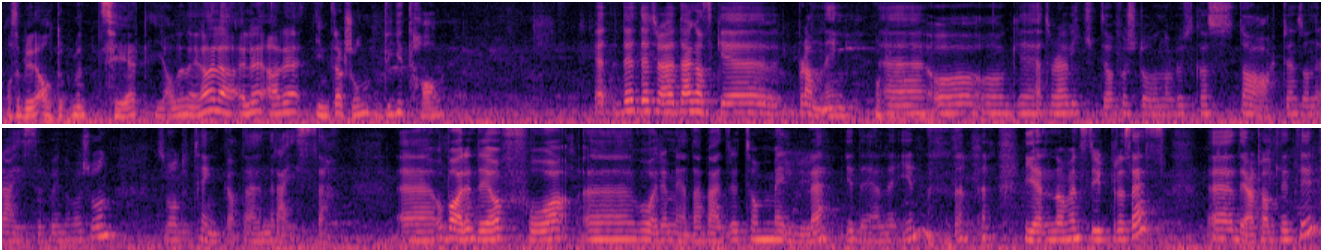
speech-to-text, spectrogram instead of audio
og så blir det alt dokumentert i Alinea? Eller, eller er det interaksjon digital? Ja, det, det, tror jeg det er ganske blanding. Okay. Eh, og, og, jeg tror det er viktig å forstå når du skal starte en sånn reise på innovasjon, så må du tenke at det er en reise. Eh, og bare det å få eh, våre medarbeidere til å melde ideene inn gjennom en styrt prosess, det har tatt litt tid.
